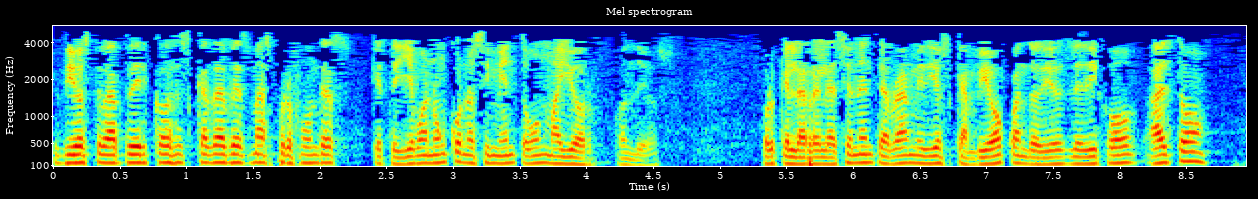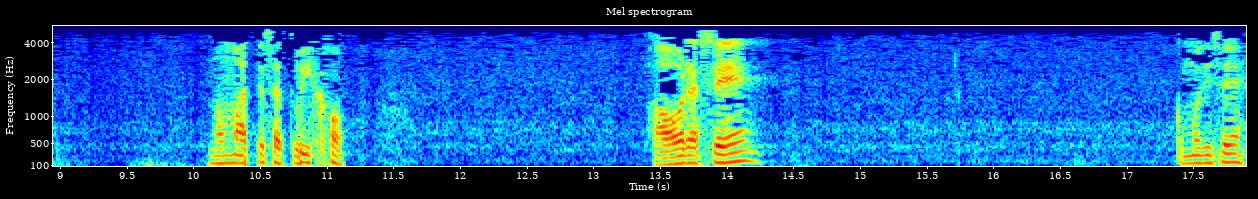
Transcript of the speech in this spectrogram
Dios te va a pedir cosas cada vez más profundas que te llevan a un conocimiento aún mayor con Dios. Porque la relación entre Abraham y Dios cambió cuando Dios le dijo, alto, no mates a tu hijo. Ahora sé, ¿cómo dice?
